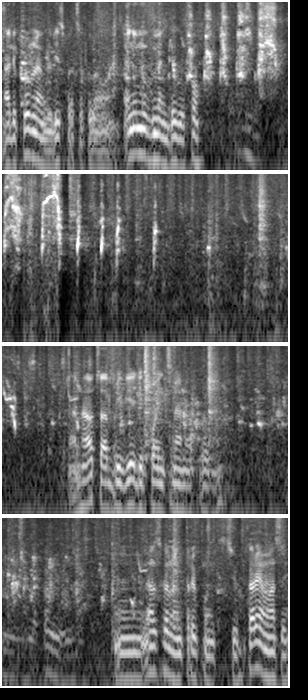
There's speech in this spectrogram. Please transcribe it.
Now the problem with this particular one, any movement they go fall. And how to abbreviate the point now no problem. Mm, that's called on 3.2. Carry on, say.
